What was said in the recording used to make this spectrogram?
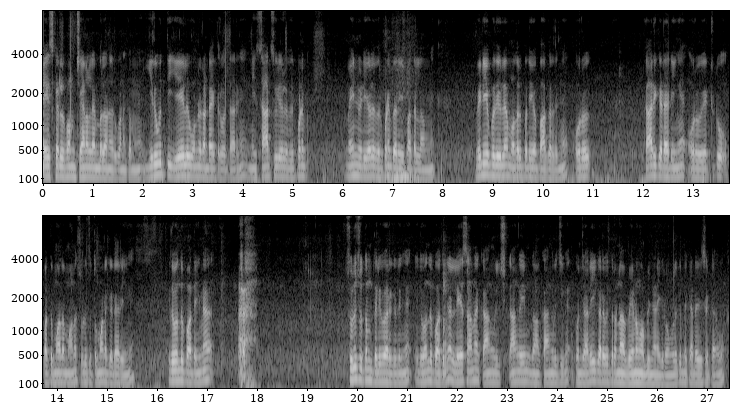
As கடல் form channel நண்பர்களுக்கு வணக்கம்ங்க இருபத்தி ஏழு ஒன்று ரெண்டாயிரத்தி இருபத்தாறுங்க இன்றைக்கி ஷார்ட்ஸ் வீடியோவில் விற்பனை மெயின் வீடியோவில் விற்பனை பதிவை பார்த்துடலாமுங்க. வீடியோ பதிவில் முதல் பதிவை பார்க்குறதுங்க. ஒரு காரி கிடாரிங்க ஒரு எட்டு டு பத்து மாதமான சுழி சுத்தமான கிடாரிங்க. இது வந்து பார்த்திங்கன்னா சுழி சுத்தம் தெளிவாக இருக்குதுங்க. இது வந்து பார்த்திங்கன்னா லேசான காங்கிரீச் காங்கையும் காங்கிரீச்சுங்க கொஞ்சம் அதிக கரவித்திறனாக வேணும் அப்படின்னு நினைக்கிறவங்களுக்கு இந்த கிடாரி செட் ஆகும்.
